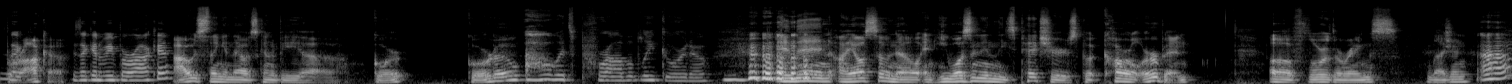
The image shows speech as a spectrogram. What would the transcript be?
Is that- Baraka. Is that gonna be Baraka? I was thinking that was gonna be uh, Gor- Gordo. Oh, it's probably Gordo. and then I also know, and he wasn't in these pictures, but Karl Urban of Lord of the Rings legend. Uh huh.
